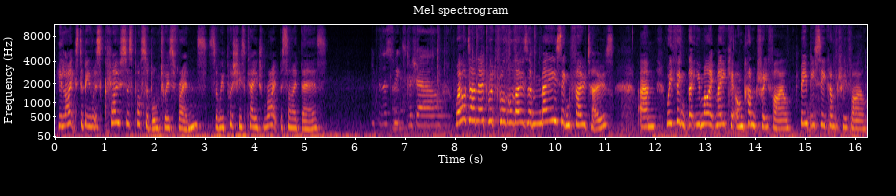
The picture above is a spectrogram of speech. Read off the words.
he likes to be as close as possible to his friends, so we push his cage right beside theirs the sweets, Michele. Well done, Edward, for all those amazing photos. Um, we think that you might make it on Countryfile, BBC Countryfile.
